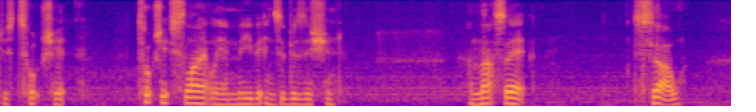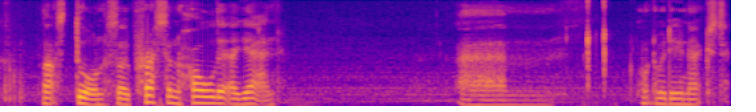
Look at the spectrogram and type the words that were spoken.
just touch it. Touch it slightly and move it into position. And that's it. So that's done. So press and hold it again. Um, what do we do next?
